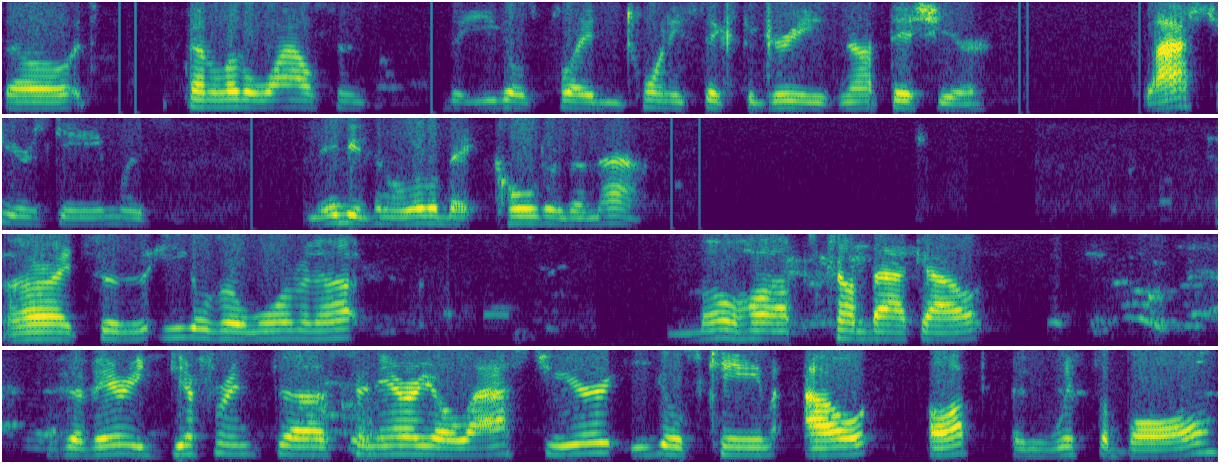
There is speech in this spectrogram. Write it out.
So it's been a little while since the Eagles played in 26 degrees, not this year. Last year's game was maybe even a little bit colder than that. All right, so the Eagles are warming up. Mohawks come back out. It's a very different uh, scenario last year. Eagles came out up and with the ball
